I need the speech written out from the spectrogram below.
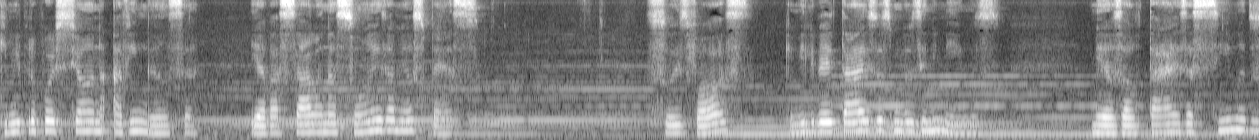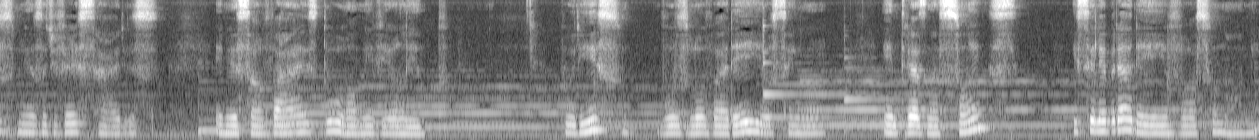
que me proporciona a vingança e avassala nações a meus pés. Sois vós que me libertais dos meus inimigos, me exaltais acima dos meus adversários e me salvais do homem violento. Por isso vos louvarei, ó Senhor, entre as nações e celebrarei o vosso nome.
